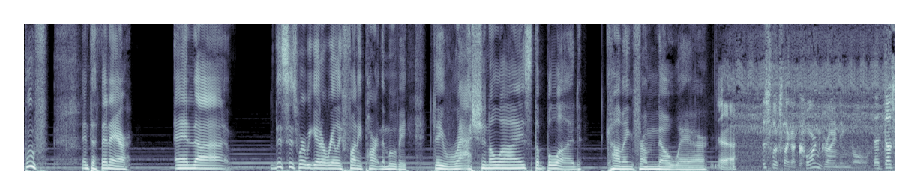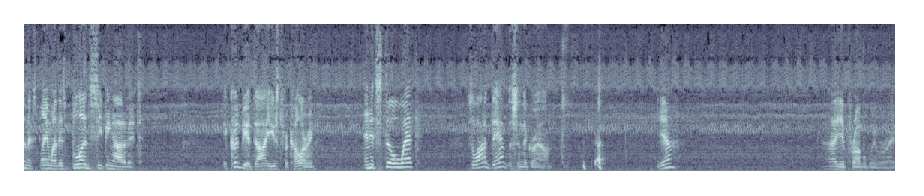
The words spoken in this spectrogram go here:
poof into thin air. And uh this is where we get a really funny part in the movie. They rationalize the blood coming from nowhere. Yeah. This looks like a corn grinding bowl. That doesn't explain why there's blood seeping out of it. It could be a dye used for coloring. And it's still wet. There's a lot of dampness in the ground. yeah? Ah, you're probably right.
